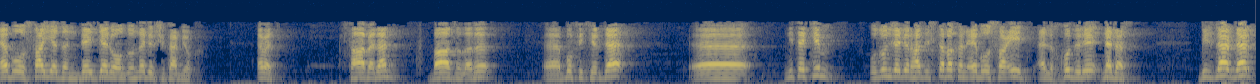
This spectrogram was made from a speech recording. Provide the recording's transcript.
Ebu Sayyad'ın deccal olduğunda bir şüphem yok. Evet, sahabeden bazıları e, bu fikirde e, nitekim uzunca bir hadiste bakın Ebu Said el-Hudri ne der? Bizler der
